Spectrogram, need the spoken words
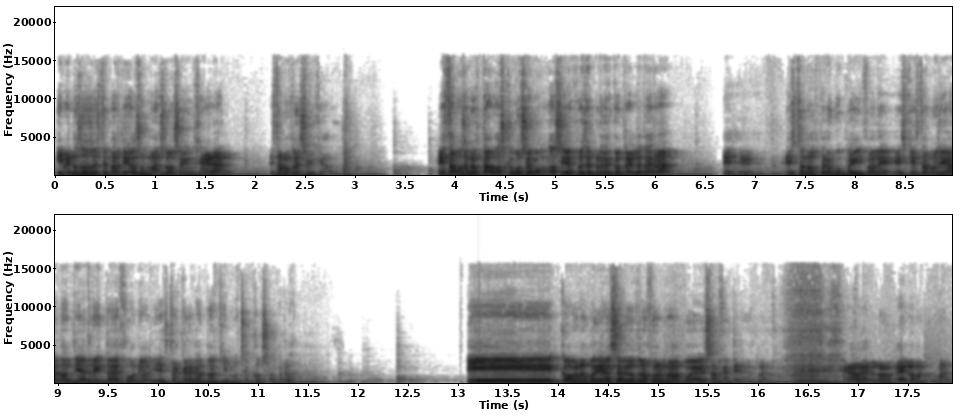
Y menos 2 de este partido es un más 2 en general. Estamos clasificados. Estamos en octavos como segundos y después de perder contra Inglaterra, eh, eh, esto no os preocupéis, ¿vale? Es que estamos llegando al día 30 de junio y está cargando aquí muchas cosas, ¿verdad? Y como no podía ser de otra forma, pues Argentina, claro. a ver, es lo más normal.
